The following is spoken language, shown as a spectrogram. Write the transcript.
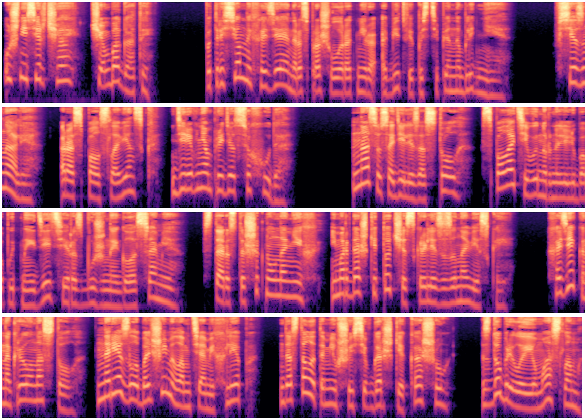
Уж не серчай, чем богаты». Потрясенный хозяин расспрашивал Ратмира о битве постепенно бледнее. Все знали, распал Славянск, деревням придется худо. Нас усадили за стол, с палати вынурнули любопытные дети, разбуженные голосами. Староста шикнул на них, и мордашки тотчас скрыли за занавеской. Хозяйка накрыла на стол, нарезала большими ломтями хлеб, достала томившуюся в горшке кашу, сдобрила ее маслом,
